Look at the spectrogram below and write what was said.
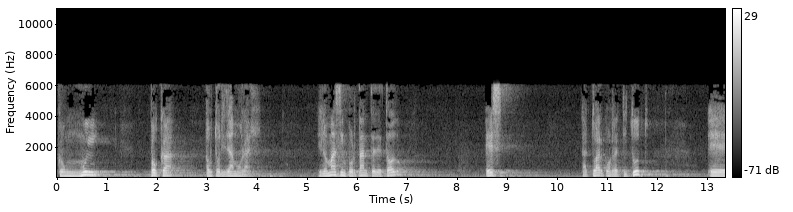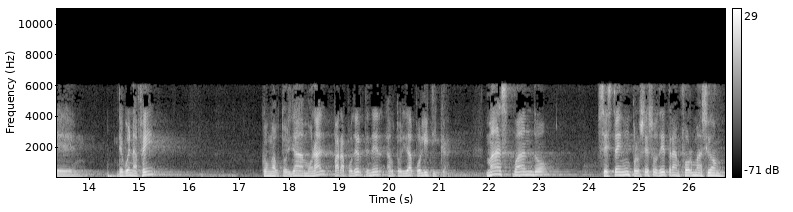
con muy poca autoridad moral. Y lo más importante de todo es actuar con rectitud, eh, de buena fe, con autoridad moral, para poder tener autoridad política más cuando se está en un proceso de transformación.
